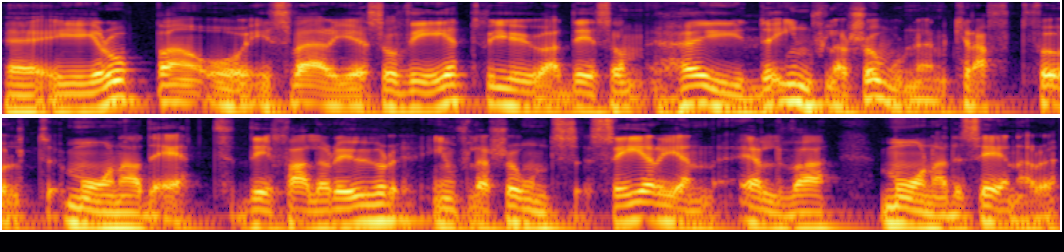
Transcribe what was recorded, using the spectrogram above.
Eh, I Europa och i Sverige så vet vi ju att det som höjde inflationen kraftfullt månad ett, det faller ur inflationsserien 11 månader senare.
